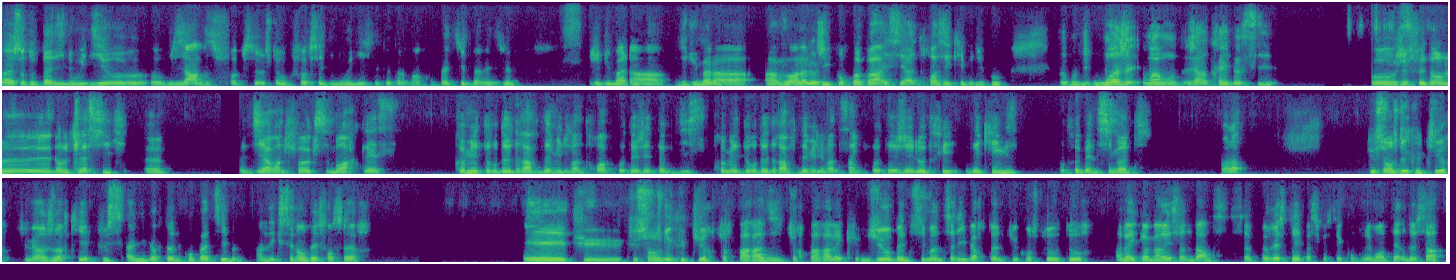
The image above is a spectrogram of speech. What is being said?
Ouais surtout que tu as Dinwiddie aux, au Wizards. Fox je t'avoue que Fox et Dinwiddie c'est totalement incompatible à mes yeux. J'ai du mal à j'ai du mal à, à voir la logique. Pourquoi pas essayer à trois équipes du coup. Donc moi j'ai moi j'ai un trade aussi Oh, je fais dans le, dans le classique euh, Diaron Fox, Moarkless, premier tour de draft 2023, protégé top 10, premier tour de draft 2025, protégé loterie des Kings contre Ben Simmons. Voilà. Tu changes de culture, tu mets un joueur qui est plus à Liberton compatible, un excellent défenseur. Et tu, changes de culture, tu repars, avec duo Ben Simmons à Liberton, tu construis autour un mec comme Harrison Barnes, ça peut rester parce que c'est complémentaire de ça.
